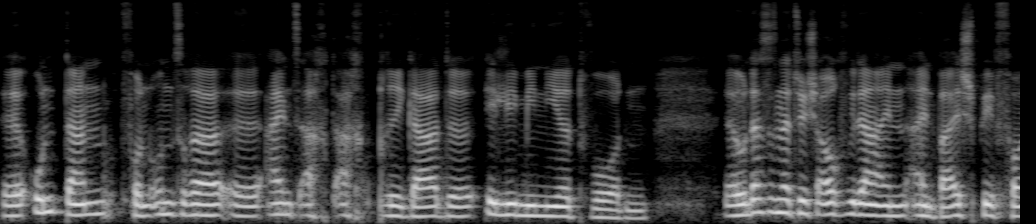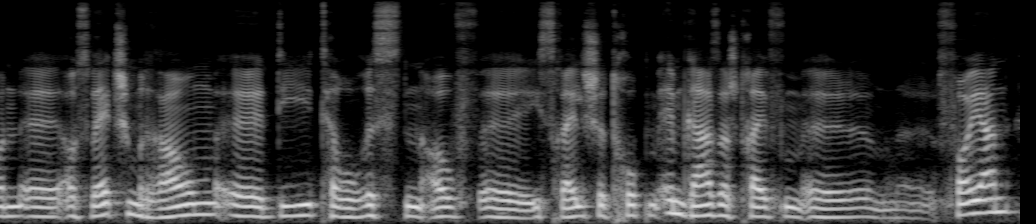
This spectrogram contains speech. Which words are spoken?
äh, und dann von unserer äh, 188-Brigade eliminiert wurden. Äh, und das ist natürlich auch wieder ein, ein Beispiel von, äh, aus welchem Raum äh, die Terroristen auf äh, israelische Truppen im Gazastreifen äh, feuern.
